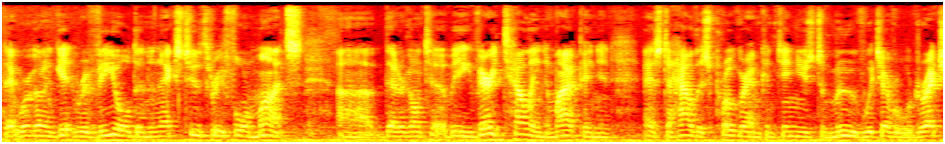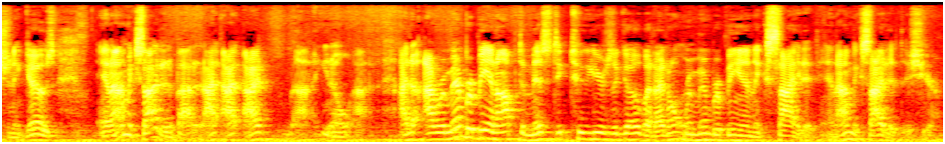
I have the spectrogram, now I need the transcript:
that we're going to get revealed in the next two, three, four months uh, that are going to be very telling, in my opinion, as to how this program continues to move, whichever direction it goes. And I'm excited about it. I, I, I you know, I, I I remember being optimistic two years ago, but I don't remember being excited, and I'm excited this year.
